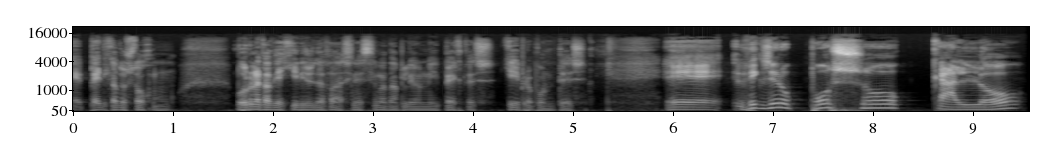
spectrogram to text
ε, πέτυχα το στόχο μου. Μπορούν να τα διαχειρίζονται αυτά τα συναισθήματα πλέον οι παίχτε και οι προπονητές. Ε, δεν ξέρω πόσο καλό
